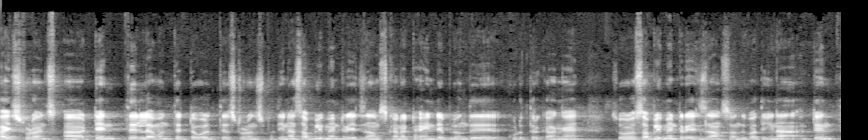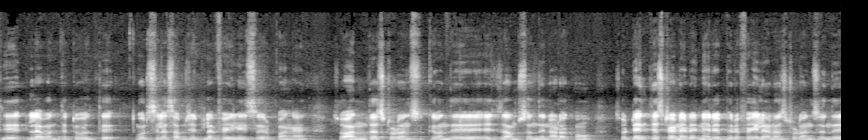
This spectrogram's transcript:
Hi students tenth eleventh twelfth students பார்த்தீங்கன்னா சப்ளிமெண்ட்ரி எக்ஸாம்ஸ்க்கான டைம் டேபிள் வந்து கொடுத்துருக்காங்க. ஸோ சப்ளிமெண்ட்ரி எக்ஸாம்ஸ் வந்து பார்த்தீங்கன்னா டென்த்து லெவன்த்து டுவெல்த்து ஒரு சில சப்ஜெக்ட்டில் ஃபெயிலியர்ஸ் இருப்பாங்க. ஸோ அந்த ஸ்டூடெண்ட்ஸுக்கு வந்து எக்ஸாம்ஸ் வந்து நடக்கும். ஸோ டென்த்து ஸ்டாண்டர்டு நிறைய பேர் ஃபெயிலான ஸ்டூடெண்ட்ஸ் வந்து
